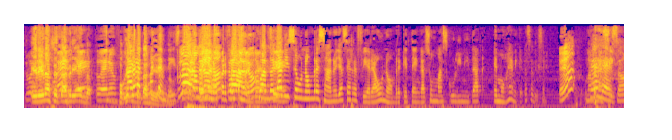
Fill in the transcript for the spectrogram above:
Tú eres Irina se está riendo. tú eres ¿Por qué te estás Ahora, ¿tú me riendo? entendiste? Claro, Claro, perfectamente. claro. Cuando Sí. ella dice un hombre sano, ella se refiere a un hombre que tenga su masculinidad hemogénica, ¿qué se dice? ¿Eh? Una ¿Qué vaina es así. eso?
